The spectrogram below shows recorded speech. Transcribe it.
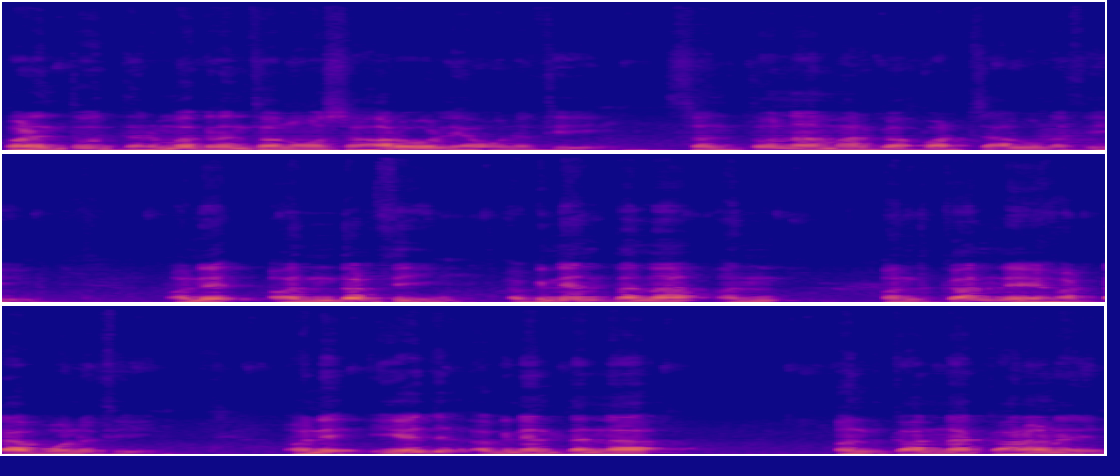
પરંતુ ધર્મગ્રંથોનો સહારો લેવો નથી, સંતોના માર્ગ પર ચાલવું નથી અને અંદરથી અજ્ઞાનતાના અંધકારને હટાવવો નથી. અને એ જ અજ્ઞાનતાના અંધકારના કારણે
